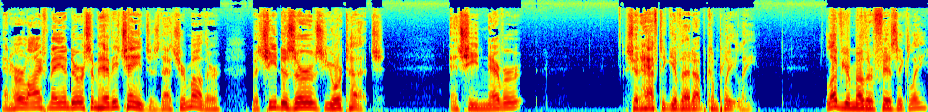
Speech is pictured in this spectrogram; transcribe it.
and her life may endure some heavy changes. That's your mother, but she deserves your touch, and she never should have to give that up completely. Love your mother physically.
